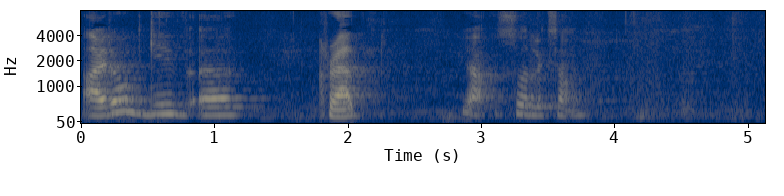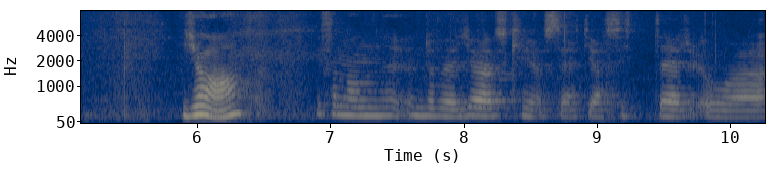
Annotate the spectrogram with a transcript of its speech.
I don't give a... Crap. Ja, så liksom. Ja, Ifall någon undrar vad jag gör så kan jag säga att jag sitter och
